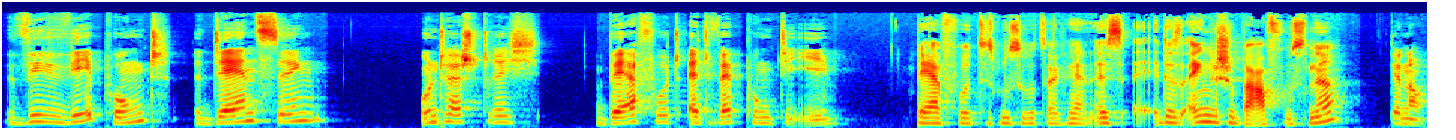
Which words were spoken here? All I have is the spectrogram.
www.dancing-barefoot.web.de. Barefoot, das musst du kurz erklären, ist das englische Barfuß, ne? Genau.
